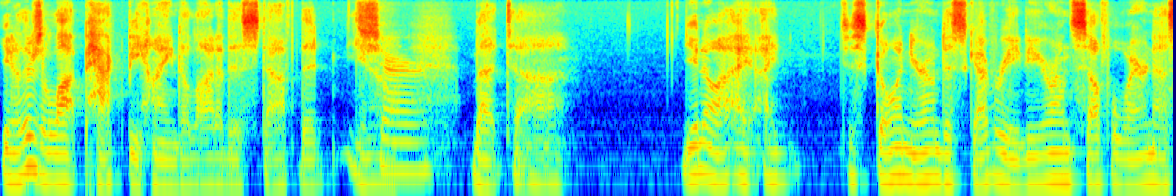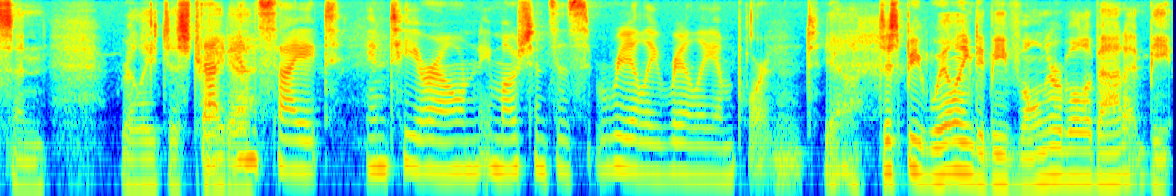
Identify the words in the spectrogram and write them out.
You know, there's a lot packed behind a lot of this stuff that you know. Sure. But uh, you know, I, I just go on your own discovery, do your own self awareness, and really just try that to insight into your own emotions is really really important. Yeah, just be willing to be vulnerable about it, be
